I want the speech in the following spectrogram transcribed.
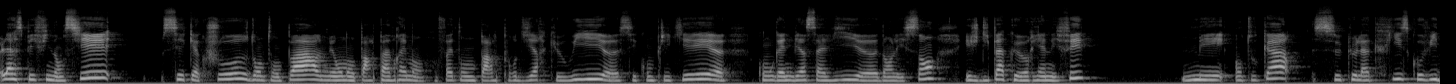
l'aspect financier, c'est quelque chose dont on parle, mais on n'en parle pas vraiment. En fait, on parle pour dire que oui, euh, c'est compliqué, euh, qu'on gagne bien sa vie euh, dans les sangs. Et je dis pas que rien n'est fait, mais en tout cas, ce que la crise Covid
